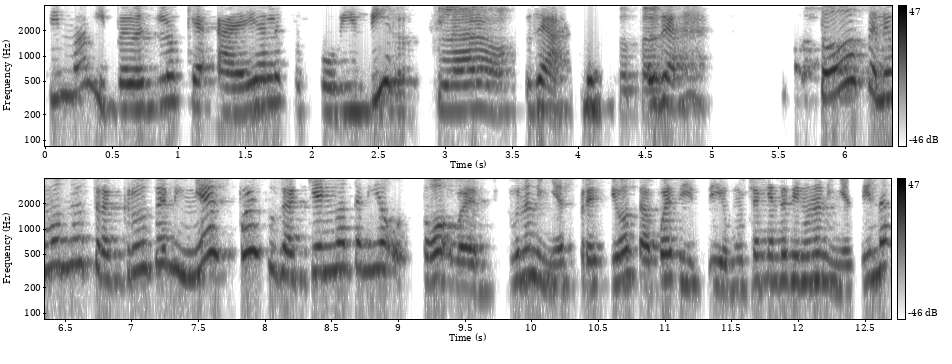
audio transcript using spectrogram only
sí, mami, pero es lo que a ella le tocó vivir. Claro. O sea, o sea, todos tenemos nuestra cruz de niñez, pues, o sea, ¿quién no ha tenido todo, bueno, una niñez preciosa, pues, y, y, mucha gente tiene una niñez linda,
